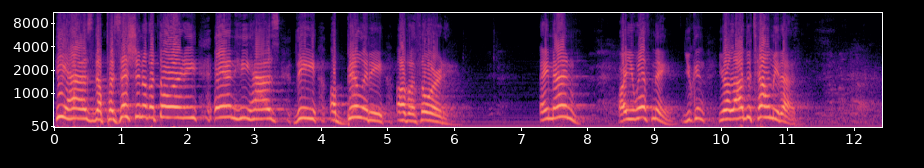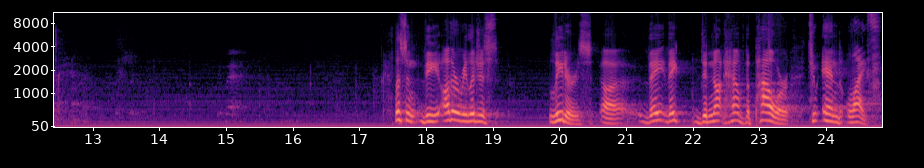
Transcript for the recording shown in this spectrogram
He has the position of authority and he has the ability of authority. Amen. Are you with me? You can you're allowed to tell me that. Listen, the other religious leaders, uh, they, they did not have the power to end life.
